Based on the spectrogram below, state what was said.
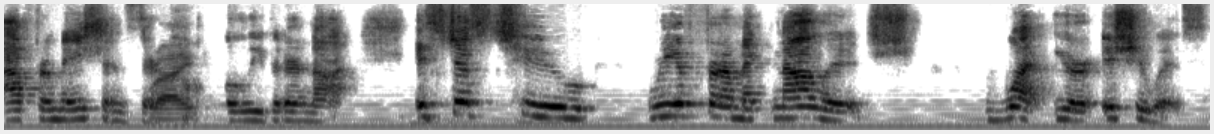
affirmations they're right. called, believe it or not. It's just to reaffirm, acknowledge what your issue is.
